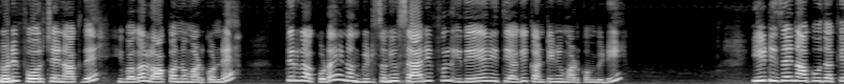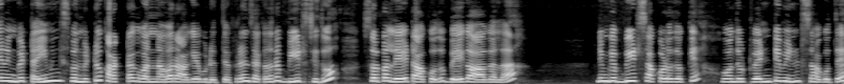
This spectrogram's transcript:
ನೋಡಿ ಫೋರ್ ಚೈನ್ ಹಾಕಿದೆ ಇವಾಗ ಲಾಕನ್ನು ಮಾಡಿಕೊಂಡೆ. ತಿರ್ಗಾ ಕೂಡ ಇನ್ನೊಂದು ಬಿಡ್ಸು ನೀವು ಸ್ಯಾರಿ ಫುಲ್ ಇದೇ ರೀತಿಯಾಗಿ ಕಂಟಿನ್ಯೂ ಮಾಡ್ಕೊಂಬಿಡಿ. ಈ ಡಿಸೈನ್ ಹಾಕುವುದಕ್ಕೆ ನಿಮಗೆ ಟೈಮಿಂಗ್ಸ್ ಬಂದುಬಿಟ್ಟು ಕರೆಕ್ಟಾಗಿ ಒನ್ ಅವರ್ ಆಗೇ ಬಿಡುತ್ತೆ ಫ್ರೆಂಡ್ಸ್ ಯಾಕಂದರೆ ಬೀಡ್ಸ್ ಇದು ಸ್ವಲ್ಪ ಲೇಟ್ ಹಾಕೋದು, ಬೇಗ ಆಗಲ್ಲ. ನಿಮಗೆ ಬೀಡ್ಸ್ ಹಾಕೊಳ್ಳೋದಕ್ಕೆ ಒಂದು ಟ್ವೆಂಟಿ ಮಿನಿಟ್ಸ್ ಆಗುತ್ತೆ.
